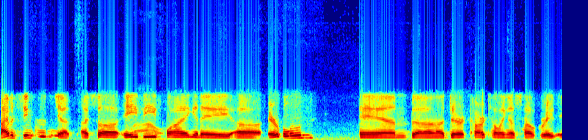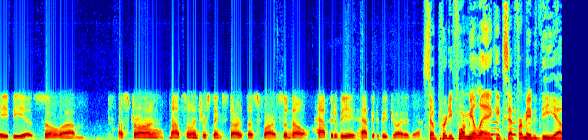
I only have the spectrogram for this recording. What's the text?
I haven't seen Gruden yet. I saw AB Wow. flying in a uh, air balloon, and uh, Derek Carr telling us how great AB is. So um, a strong, not so interesting start thus far. So no, happy to be happy to be joining you. So pretty formulaic, except for maybe the uh,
